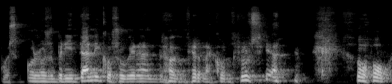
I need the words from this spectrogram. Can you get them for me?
Pues o los británicos hubieran entrado en guerra con Rusia, o,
